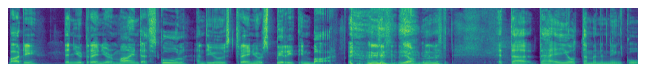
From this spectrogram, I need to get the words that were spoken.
body, then you train your mind at school and you train your spirit in bar. Joo. Mm. että tämä ei ole tämmöinen, niin kuin,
